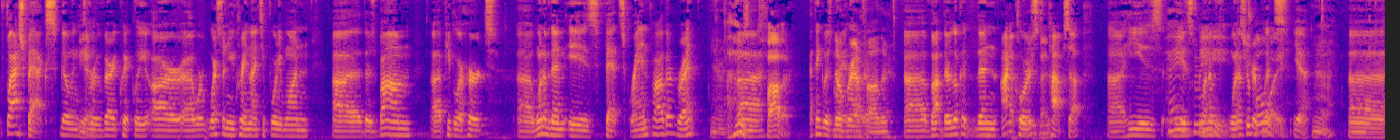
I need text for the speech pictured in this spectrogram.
flashbacks going Yeah. through very quickly are uh, we're Western Ukraine, 1941. Uh, there's a bomb. Uh, people are hurt. Uh, one of them is Fet's grandfather, right? I thought it was Uh, father. I think it was No grandfather. grandfather. Uh, Va- they're looking. Then what Eichhorst he's meant. pops up. Uh, he is Hey, he is one of one It's of your boy. triplets. Yeah. Uh,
